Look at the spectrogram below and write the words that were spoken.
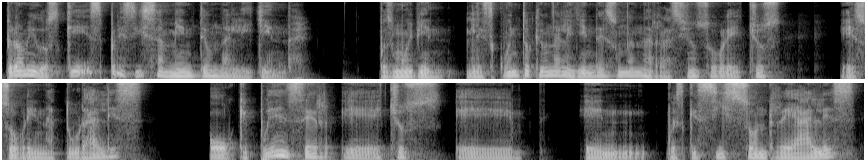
Pero amigos, ¿qué es precisamente una leyenda? Pues muy bien, les cuento que una leyenda es una narración sobre hechos sobrenaturales o que pueden ser hechos en, pues que sí son reales,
